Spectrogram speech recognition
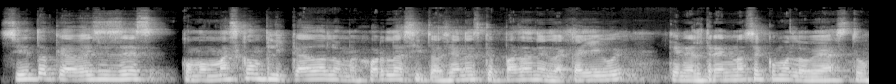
siento que a veces es como más complicado a lo mejor las situaciones que pasan en la calle, güey, que en el tren. No sé cómo lo veas tú.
